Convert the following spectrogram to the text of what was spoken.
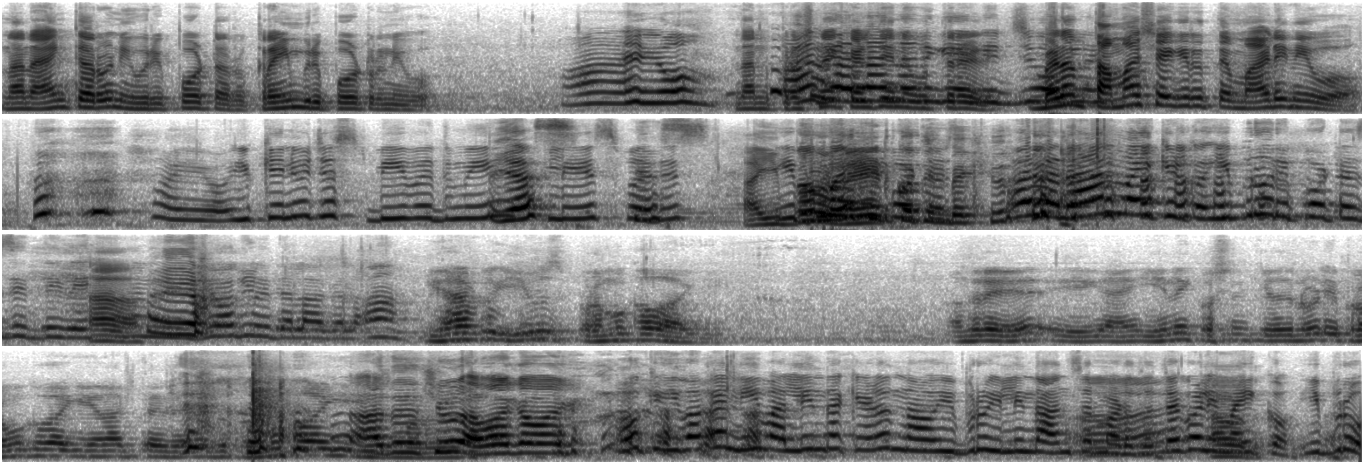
ನಾನು ಆ್ಯಂಕರು ನೀವು ರಿಪೋರ್ಟರು ಕ್ರೈಮ್ ರಿಪೋರ್ಟರ್ ನೀವು. ಅಯ್ಯೋ. ನಾನು ಪ್ರಶ್ನೆ ಕೇಳ್ತೀನಿ ಉತ್ತರ ಹೇಳಿ. ತಮಾಷೆ ಆಗಿರುತ್ತೆ ಮಾಡಿ ನೀವು. ಅಯ್ಯೋ you can you just be with me please for this ah, ಇಬ್ರು ಅಲ್ಲ ನಾನು ಮೈಕ್ ಇಟ್ಕೋ ಇಬ್ರು ರಿಪೋರ್ಟರ್ಸ್ ಇದ್ದೀವಿ. ನಿಜವಾಗ್ಲೂ ಇದೆಲ್ಲ ಆಗಲ್ಲ. ಆ. ಯು ಹ್ಯಾವ್ ಟು ಯೂಸ್ ಪ್ರಮುಖವಾಗಿ. ಅಂದ್ರೆ ಈಗ ಏನೇ ಕ್ವಶನ್ ಕೇಳಿದ್ರೆ ನೋಡಿ ಪ್ರಮುಖವಾಗಿ ಏನಾಗ್ತಾ ಇದೆ ಅದು ಪ್ರಮುಖವಾಗಿ ಅದು ಚೂ ಅವಾಗ ಅವಾಗ ಓಕೆ ಇವಾಗ ನೀವು ಅಲ್ಲಿಂದ ಕೇಳೋದು ನಾವು ಇಬ್ರು ಇಲ್ಲಿಂದ ಆನ್ಸರ್ ಮಾಡೋದು. ತಗೊಳ್ಳಿ ಮೈಕ್ ಇಬ್ರು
